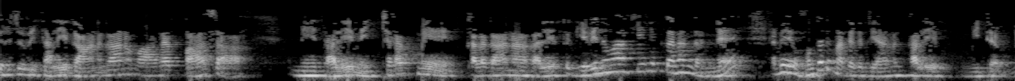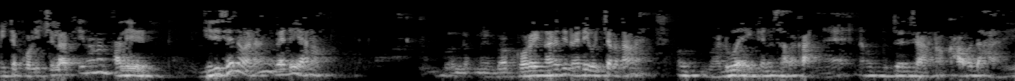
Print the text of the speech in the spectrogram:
එනිසා මේ තලයේ ගාන ගාන පාරක් පාසා මේ තලයේ මෙච්චරක් මේ කලගානා කලයට ගෙවෙනවා කියන එක ගණන් ගන්නෑ. හැබැයි හොඳට මතක තියාගන්න තලයේ මිට මිට පොලිචලා තියෙනවා නම් තලයේ දිලිසෙනවා නම් වැඩේ යනවා. මේ කොරෙන් ගන්න වැඩි ඔච්චර තමයි. වඩුව ඒකන සලකන්නේ. නමුත් බුදුන් ශාසන කවදා හරි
